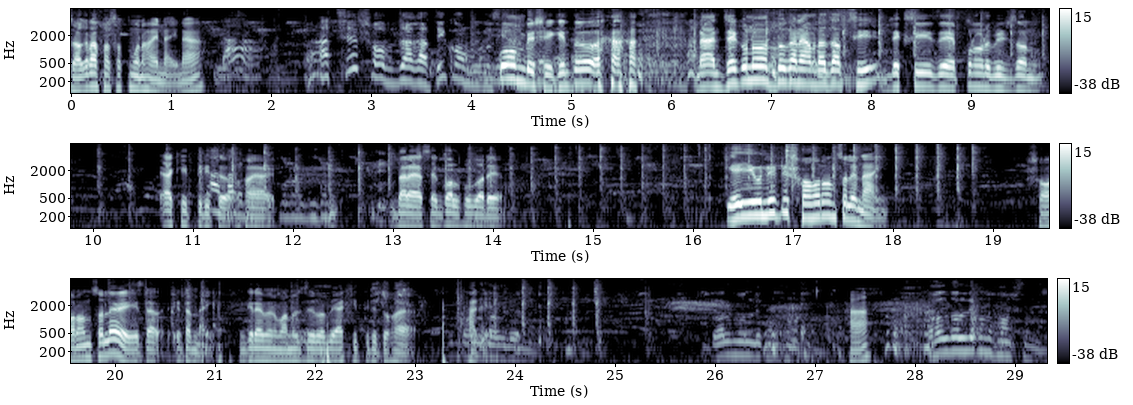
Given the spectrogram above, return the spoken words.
ঝগড়া ফাসাদ মনে হয় নাই না? আছে সব জায়গাতেই কম কম বেশি কিন্তু না যে কোনো দোকানে আমরা যাচ্ছি দেখছি যে পনেরো বিশ জন একত্রিত হয় দাঁড়ায় আছে গল্প করে। এই ইউনিটি শহর অঞ্চলে নাই। শহর অঞ্চলে এটা এটা নাই। গ্রামের মানুষ যেভাবে একত্রিত হয় থাকে। দল মূল্যে কোনো সমস্যা হ্যাঁ? দল দললে কোনো সমস্যা নেই।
